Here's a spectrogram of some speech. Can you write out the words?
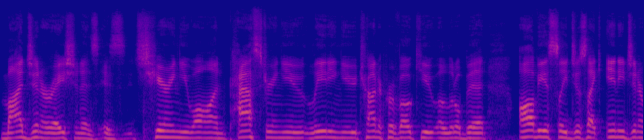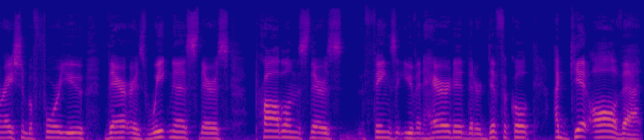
My generation is is cheering you on, pastoring you, leading you, trying to provoke you a little bit. Obviously, just like any generation before you, there is weakness, there's problems, there's things that you've inherited that are difficult. I get all of that.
